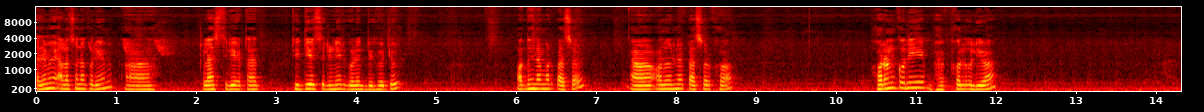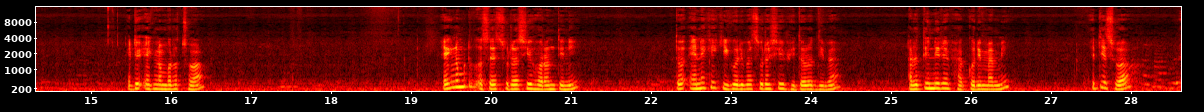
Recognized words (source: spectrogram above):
আজি আমি আলোচনা কৰিম ক্লাছ থ্ৰী অৰ্থাৎ তৃতীয় শ্ৰেণীৰ গণিত বিষয়টো। অধ্যায় নম্বৰ পাঁচৰ অনুশীলনী পাঁচৰ খ। হৰণ কৰি ভাগফল উলিওৱা। এইটো এক নম্বৰত চোৱা। এক নম্বৰটোত আছে চৌৰাশী হৰণ তিনি। তো এনেকৈ কি কৰিবা? চৌৰাশীৰ ভিতৰত দিবা আৰু তিনিৰে ভাগ কৰিম আমি। এতিয়া চোৱা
